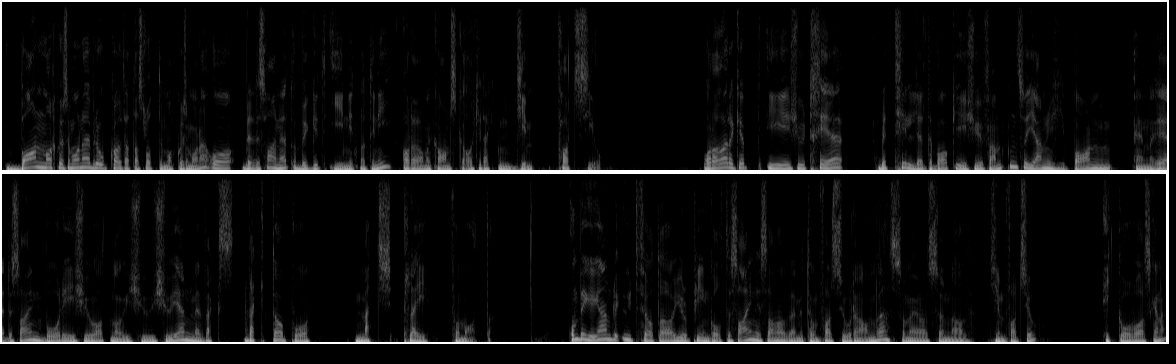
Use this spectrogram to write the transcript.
Banen Marco Simone ble oppkalt etter slottet Marco Simone og ble designet og bygget i 1989 av den amerikanske arkitekten Jim Fazio. Og da Radio Cup i 23 ble tildelt tilbake i 2015, så gjennomgikk banen en redesign både i 2018 og i 2021 med vekter på matchplay-formatet. Ombyggingen ble utført av European Golf Design i samarbeid med Tom Fazio den andre, som er sønn av Jim Fazio. Ikke overraskende.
